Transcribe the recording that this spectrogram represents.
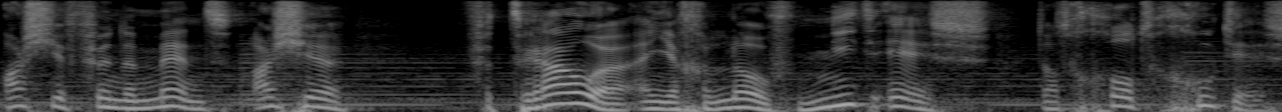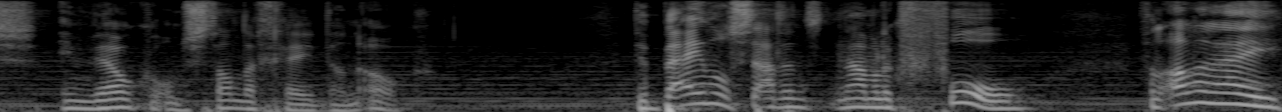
Als je fundament, als je vertrouwen en je geloof niet is dat God goed is, in welke omstandigheden dan ook. De Bijbel staat namelijk vol van allerlei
